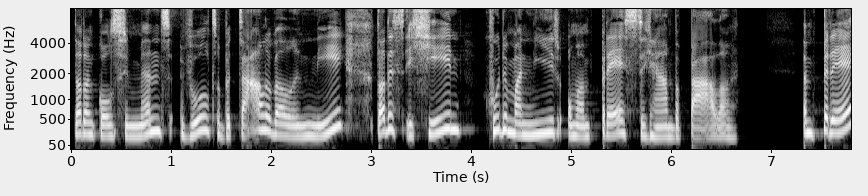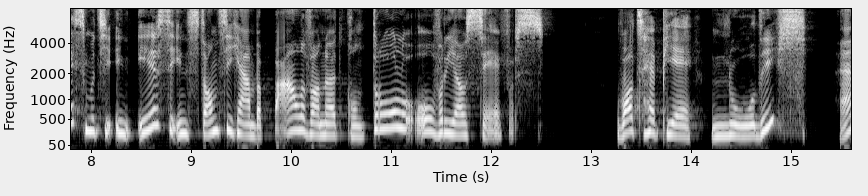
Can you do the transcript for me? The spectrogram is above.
dat een consument wilt betalen. Wel nee, dat is geen goede manier om een prijs te gaan bepalen. Een prijs moet je in eerste instantie gaan bepalen vanuit controle over jouw cijfers. Wat heb jij nodig hè,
